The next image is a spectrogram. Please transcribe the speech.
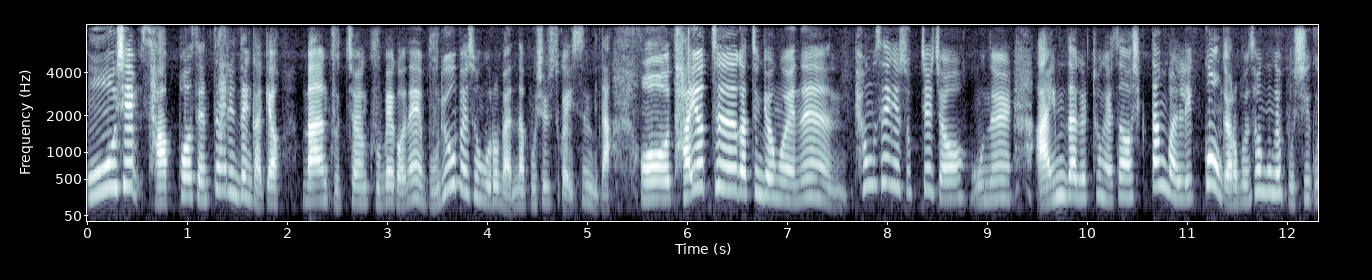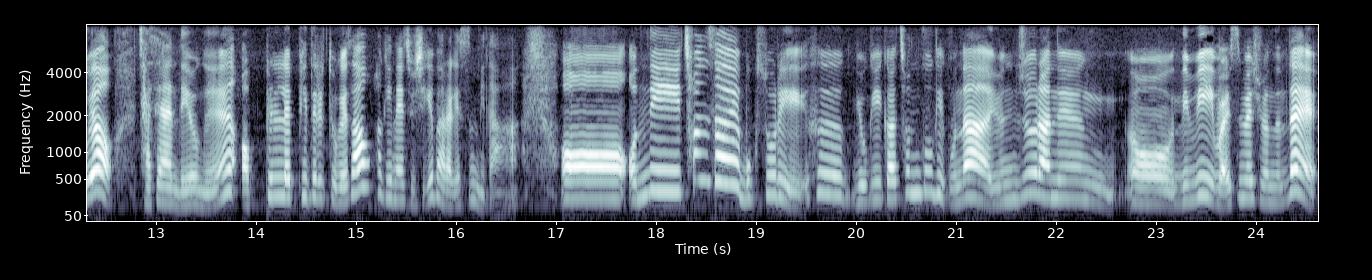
54% 할인된 가격 19,900원에 무료 배송으로 만나보실 수가 있습니다. 어, 다이어트 같은 경우에는 평생의 숙제죠. 오늘 아임닭을 통해서 식단 관리 꼭 여러분 성공해 보시고요. 자세한 내용은 어플레 피드를 통해서 확인해 주시기 바라겠습니다. 어, 언니 천사의 목소리 흑 여기가 천국이구나 윤주라는 어, 님이 말씀해 주셨는데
